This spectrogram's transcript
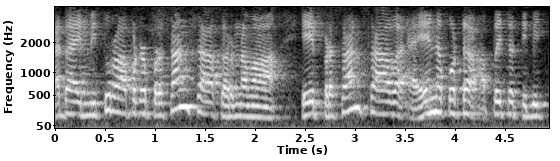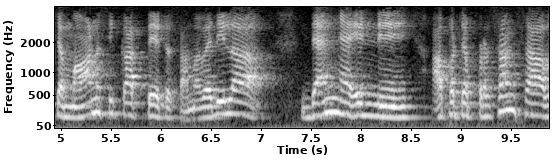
හැබැයි මිතුරා අපට ප්‍රශංසා කරනවා. ඒ ප්‍රශංසාව ඇයෙනකොට අපිට තිබිච්ච මානසිකත්වයට සමවැදිලා දැන් ඇෙන්නේ අපට ප්‍රශංසාව,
